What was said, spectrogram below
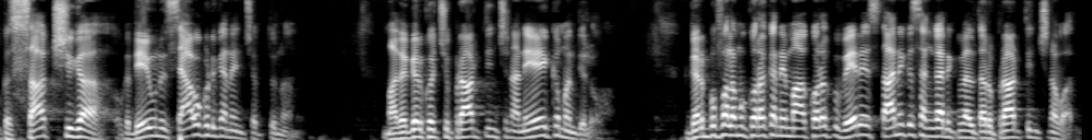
ఒక సాక్షిగా ఒక దేవుని సేవకుడిగా నేను చెప్తున్నాను. మా దగ్గరకు వచ్చి ప్రార్థించిన అనేక మందిలో గర్భఫలము కొరకనే మా కొరకు వేరే స్థానిక సంఘానికి వెళ్తారు ప్రార్థించిన వాళ్ళు.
